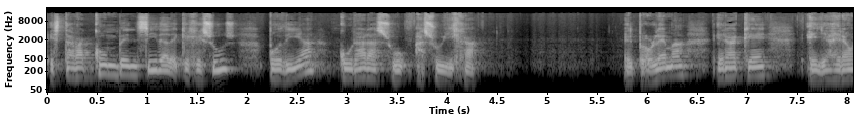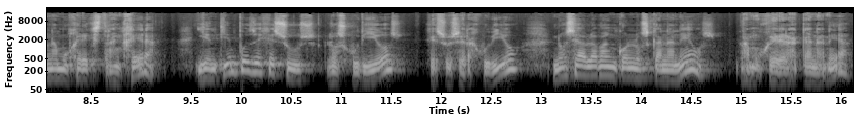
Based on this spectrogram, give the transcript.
Estaba convencida de que Jesús podía curar a su, a su hija. El problema era que ella era una mujer extranjera y en tiempos de Jesús los judíos Jesús era judío, no se hablaban con los cananeos, la mujer era cananea.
